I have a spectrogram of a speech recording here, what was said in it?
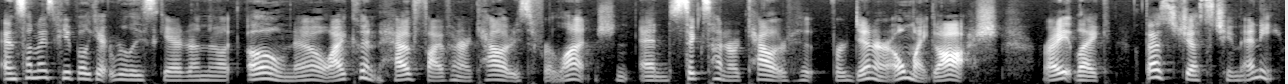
And sometimes people get really scared and they're like, oh no, I couldn't have 500 calories for lunch and 600 calories for dinner. Oh my gosh, right? Like, that's just too many.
